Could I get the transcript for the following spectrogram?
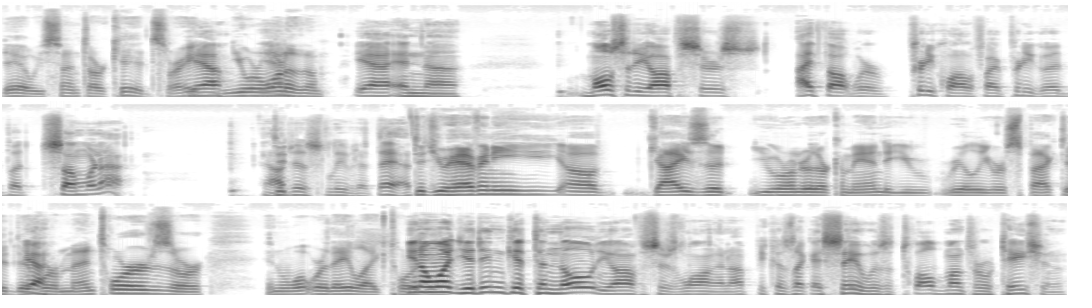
Yeah, we sent our kids, right? Yeah, And you were one of them. yeah, and uh, most of the officers I thought were pretty qualified, pretty good, but some were not. I'll Did- just leave it at that. Did you have any uh, guys that you were under their command that you really respected that Yeah. were mentors, or and what were they like You know what? You didn't get to know the officers long enough because, like I say, it was a 12 month rotation,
